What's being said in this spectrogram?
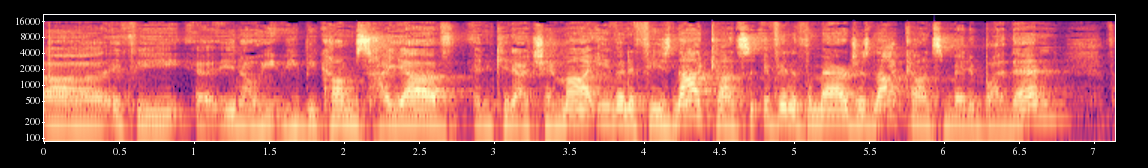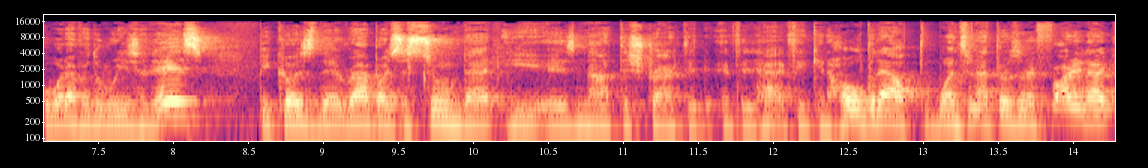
uh, if he, uh, you know, he, he becomes hayav in kirat shema, even if he's not cons- even if the marriage is not consummated by then, for whatever the reason is, because the rabbis assume that he is not distracted. If it ha- if he can hold it out Wednesday night, Thursday night, Friday night,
